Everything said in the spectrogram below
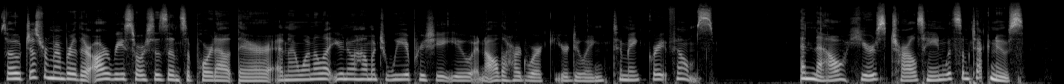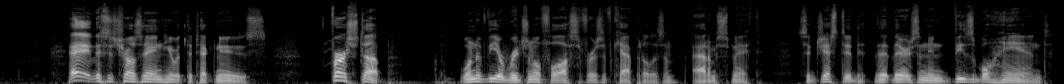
So just remember there are resources and support out there, and I want to let you know how much we appreciate you and all the hard work you're doing to make great films. And now, here's Charles Haine with some tech news. Hey, this is Charles Haine here with the tech news. First up, one of the original philosophers of capitalism, Adam Smith, suggested that there's an invisible hand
